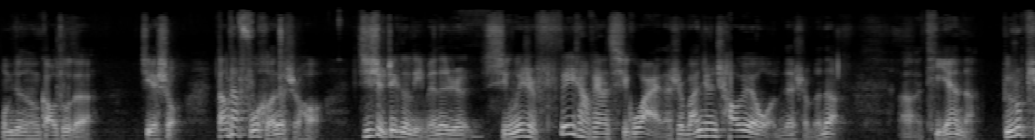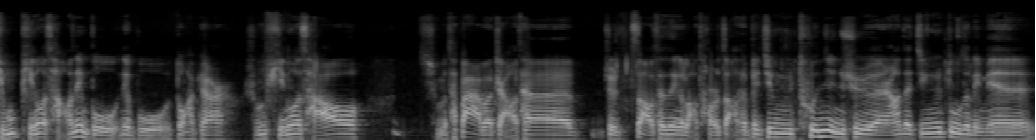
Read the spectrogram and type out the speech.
我们就能高度的接受。当它符合的时候，即使这个里面的人行为是非常非常奇怪的，是完全超越我们的什么的，呃，体验的。比如说匹匹诺曹那部那部动画片，什么匹诺曹，什么他爸爸找他，就造他那个老头儿找他被鲸鱼吞进去，然后在鲸鱼肚子里面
